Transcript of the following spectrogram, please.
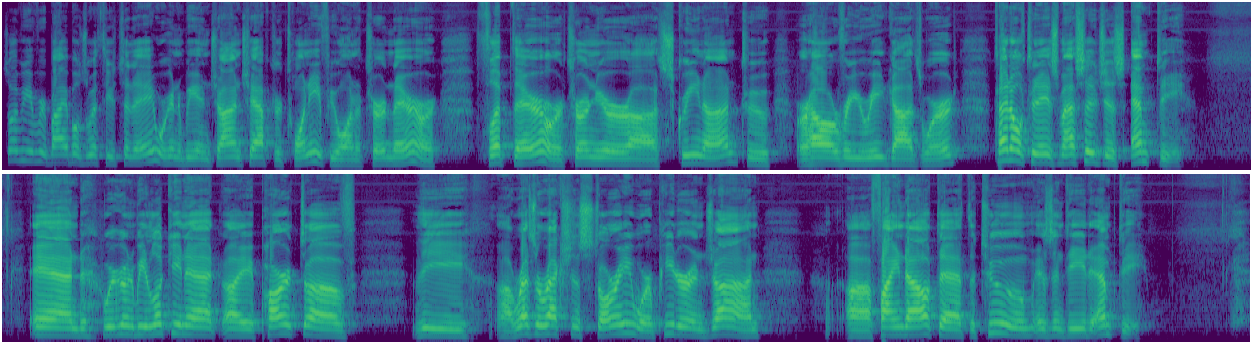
So, if you have your Bibles with you today, we're going to be in John chapter 20 if you want to turn there or flip there or turn your uh, screen on to, or however you read God's Word. Title of today's message is Empty. And we're going to be looking at a part of the uh, resurrection story where Peter and John uh, find out that the tomb is indeed empty.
